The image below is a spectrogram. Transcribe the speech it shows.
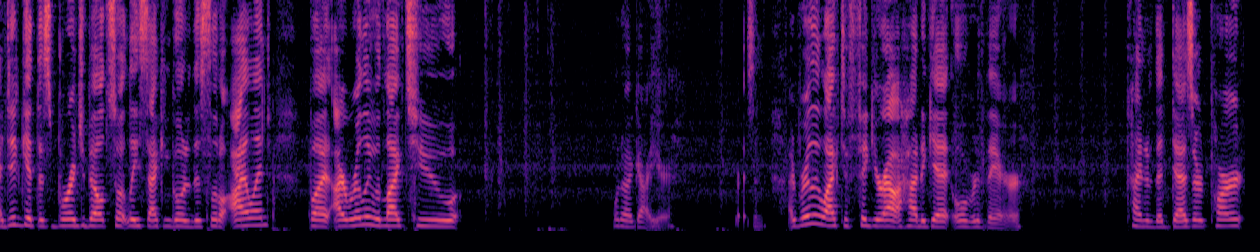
I did get this bridge built, so at least I can go to this little island. But I really would like to. What do I got here? Resin. I'd really like to figure out how to get over there. Kind of the desert part.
